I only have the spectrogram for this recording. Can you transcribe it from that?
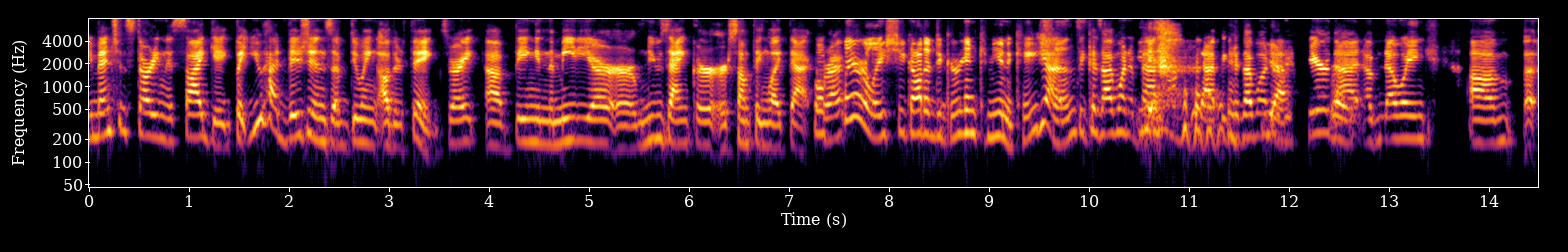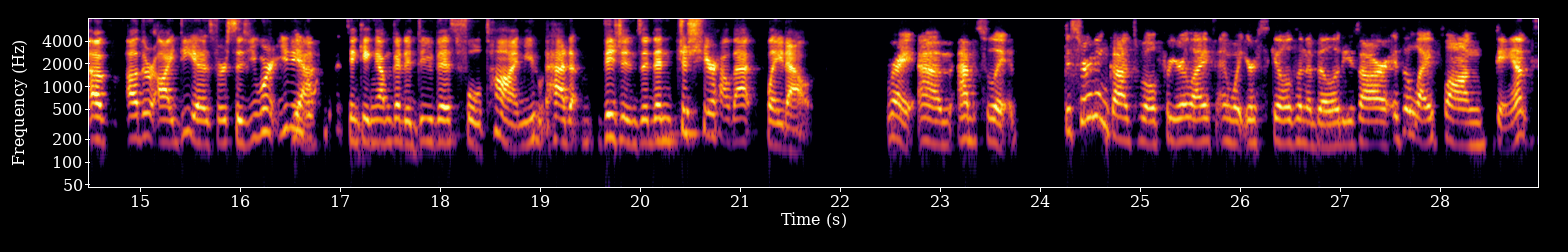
you mentioned starting this side gig, but you had visions of doing other things, right? Uh, being in the media or news anchor or something like that, well, correct? clearly she got a degree in communications. Yes, because I want to back yeah. that because I wanted yeah. to share right. that of knowing um, of other ideas versus you weren't you didn't yeah. thinking I'm going to do this full time. You had visions, and then just share how that played out. Right. Um, absolutely discerning God's will for your life and what your skills and abilities are is a lifelong dance.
